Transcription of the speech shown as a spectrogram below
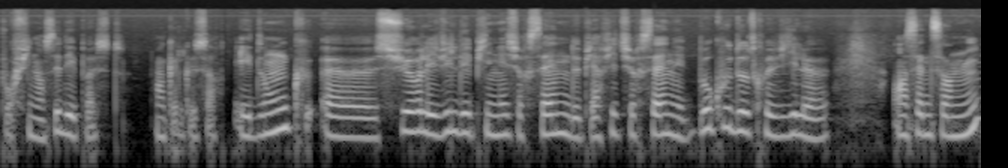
pour financer des postes en quelque sorte. Et donc, euh, sur les villes d'Épinay-sur-Seine, de Pierrefitte-sur-Seine et beaucoup d'autres villes euh, en Seine-Saint-Denis,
